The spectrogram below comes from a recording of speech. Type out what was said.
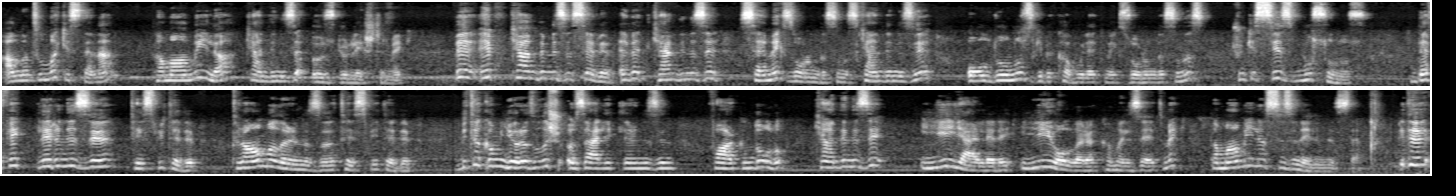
Anlatılmak istenen tamamıyla kendinizi özgürleştirmek. Ve hep kendimizi sevin. Evet kendinizi sevmek zorundasınız. Kendinizi olduğunuz gibi kabul etmek zorundasınız. Çünkü siz busunuz. Defektlerinizi tespit edip, travmalarınızı tespit edip, bir takım yaratılış özelliklerinizin farkında olup kendinizi iyi yerlere, iyi yollara kanalize etmek tamamıyla sizin elinizde. Bir de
